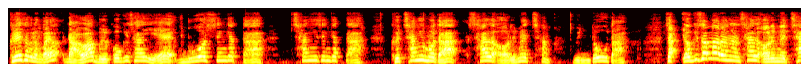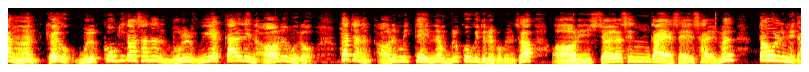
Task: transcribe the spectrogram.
그래서 그런가요? 나와 물고기 사이에 무엇이 생겼다. 창이 생겼다. 그 창이 뭐다? 살 얼음의 창, 윈도우다. 자, 여기서 말하는 살 얼음의 창은 결국 물고기가 사는 물 위에 깔린 얼음으로 화자는 얼음 밑에 있는 물고기들을 보면서 어린 시절 생가에서의 삶을 떠올립니다.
